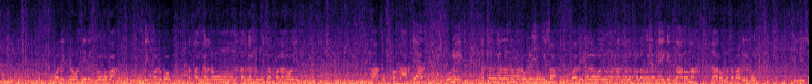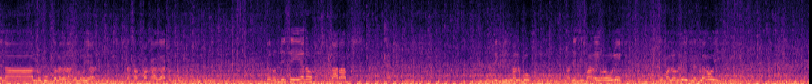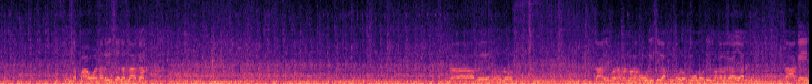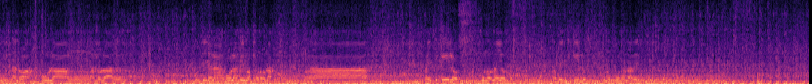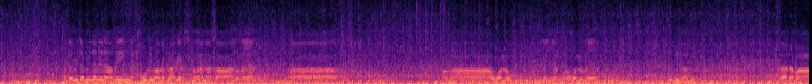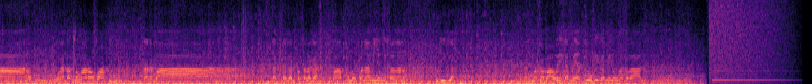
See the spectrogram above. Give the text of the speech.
Bumalik daw ang series pababa. Muntik malubog. Natanggal yung, natanggal yung isang palangoy. Tapos pag akyat, uli, natanggal na naman uli yung isa. Bali dalawa yung natanggal na palangoy. May higit naro na. Naro na sa motherboard. Hindi siya nalubog talaga na tuluyan. Nasampak agad. Ganon din si ano, Carabs. Muntik din malubog. Pati si parang Rolly. Tumalon din, naglangoy. Napawa na rin siya ng dagat. Dahil pa naman mga huli sila. Puno-puno din mga lagayan. Sa akin, ano ah, kulang ano lang yun. Kunti na lang ang kulang din mapuno na. Mga 20 kilos, puno na yun. Mga 20 kilos, puno-puno na rin. Madami-dami na rin naming na- huli mga ka-vloggers. Mga nasa ano na yan. Ah, mga walo. Ganyan, mga walo na yan. Huli namin. Sana ma ano, mga tatlong araw pa. Sana ma dagdagan pa talaga. Mapuno pa namin yung isang ano, budiga. Nang makabawi kami at lugi kami nung nakaraan.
